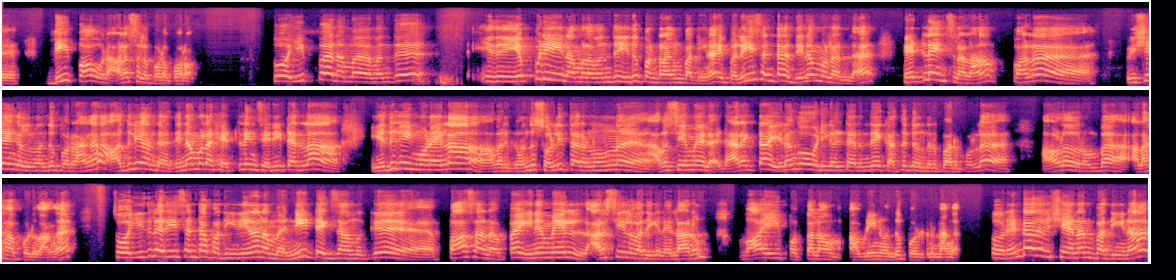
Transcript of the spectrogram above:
டீப்பா ஒரு அலசல போட போறோம். ஸோ இப்ப நம்ம வந்து இது எப்படி நம்மள வந்து இது பண்றாங்கன்னு பாத்தீங்கன்னா இப்ப ரீசெண்டா தினமலர்ல ஹெட்லைன்ஸ்லலாம் பல விஷயங்கள் வந்து போடுறாங்க. அதுலயும் அந்த தினமலர் ஹெட்லைன்ஸ் எடிட்டர்லாம் எதுகை முனையெல்லாம் அவருக்கு வந்து சொல்லி தரணும்னு அவசியமே இல்லை. டைரக்டா இளங்கோவடிகள்கிட்ட இருந்தே கத்துட்டு வந்திருப்பாரு போல அவ்வளவு ரொம்ப அழகா போடுவாங்க. சோ இதுல ரீசெண்டா பாத்தீங்கன்னா நம்ம நீட் எக்ஸாமுக்கு பாஸ் ஆனப்ப இனிமேல் அரசியல்வாதிகள் எல்லாரும் வாயை பொத்தலாம் அப்படின்னு வந்து போட்டிருந்தாங்க. ஸோ ரெண்டாவது விஷயம் என்னன்னு பாத்தீங்கன்னா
